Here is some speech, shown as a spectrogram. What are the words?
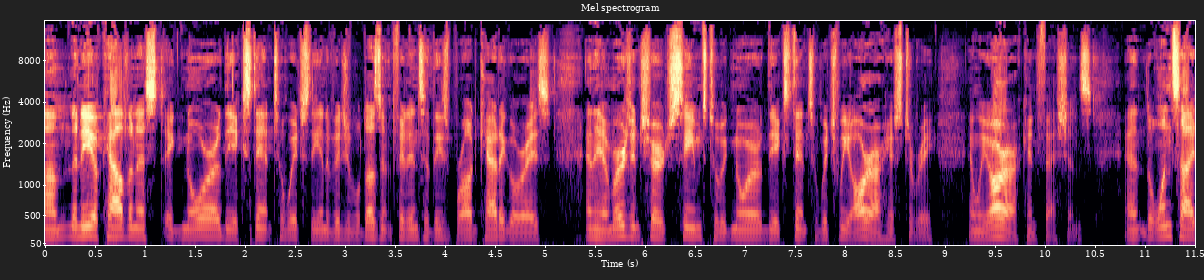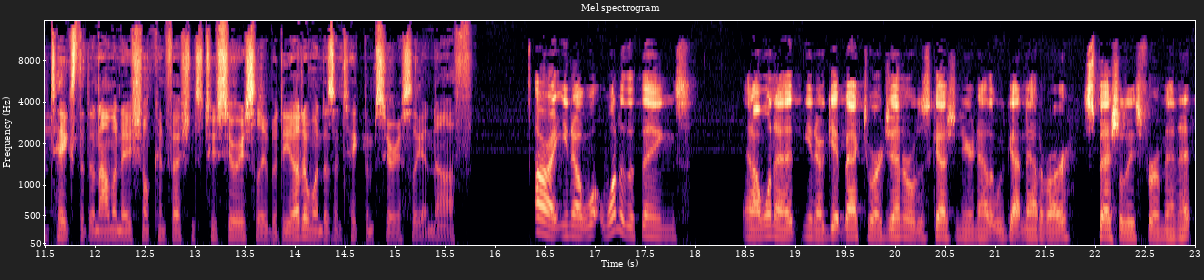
Um, the neo Calvinists ignore the extent to which the individual doesn't fit into these broad categories, and the emergent church seems to ignore the extent to which we are our history and we are our confessions. And the one side takes the denominational confessions too seriously, but the other one doesn't take them seriously enough. All right, you know, wh- one of the things, and I want to, you know, get back to our general discussion here now that we've gotten out of our specialties for a minute.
